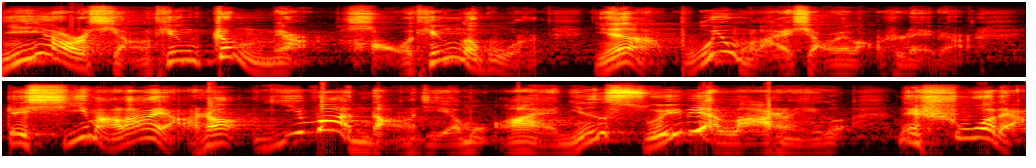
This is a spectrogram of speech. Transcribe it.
您要是想听正面好听的故事，您啊不用来小伟老师这边。这喜马拉雅上一万档节目，哎，您随便拉上一个，那说的呀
